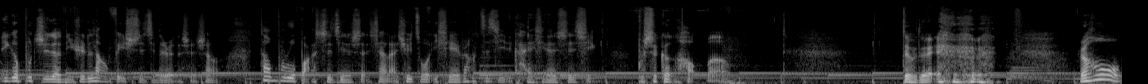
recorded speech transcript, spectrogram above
一个不值得你去浪费时间的人的身上，倒不如把时间省下来去做一些让自己开心的事情，不是更好吗？对不对？然后。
